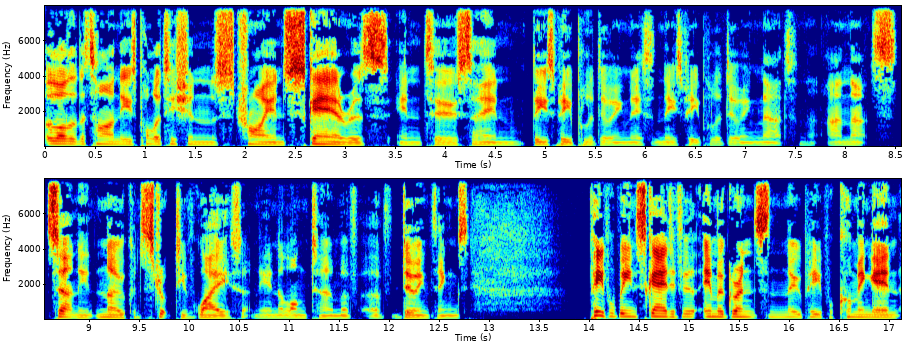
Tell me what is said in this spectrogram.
a lot of the time these politicians try and scare us into saying these people are doing this and these people are doing that. And that's certainly no constructive way certainly in the long term of, of doing things. People being scared of immigrants and new people coming in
